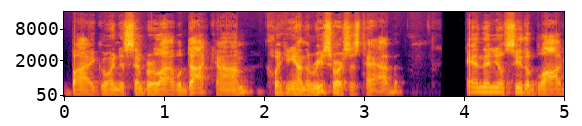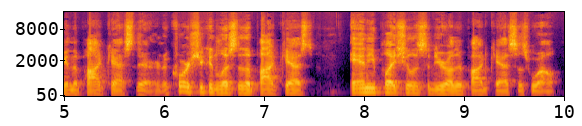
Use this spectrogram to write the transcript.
by going to simplereliable.com, clicking on the resources tab, and then you'll see the blog and the podcast there. And of course, you can listen to the podcast any place you listen to your other podcasts as well.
